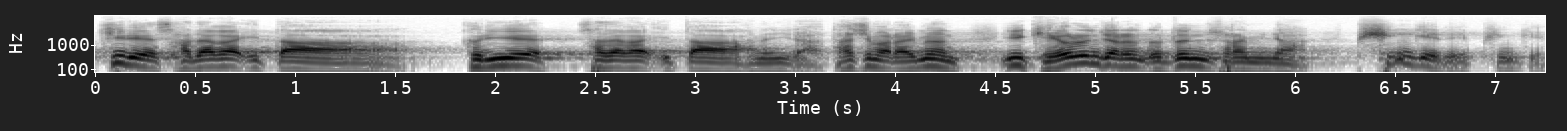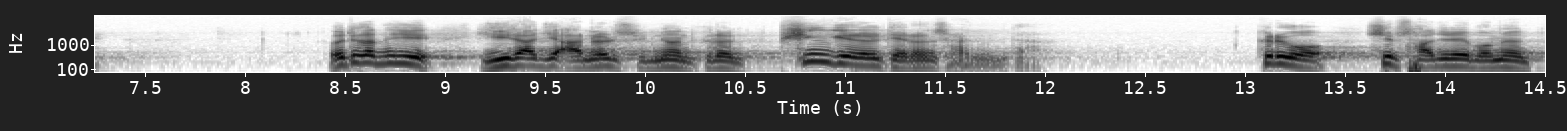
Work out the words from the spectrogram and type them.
길에 사자가 있다. 거리에 사자가 있다 하느니라. 다시 말하면 이 게으른 자는 어떤 사람이냐? 핑계대, 핑계. 어디 가든지 일하지 않을 수 있는 그런 핑계를 대는 사람입니다. 그리고 14절에 보면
